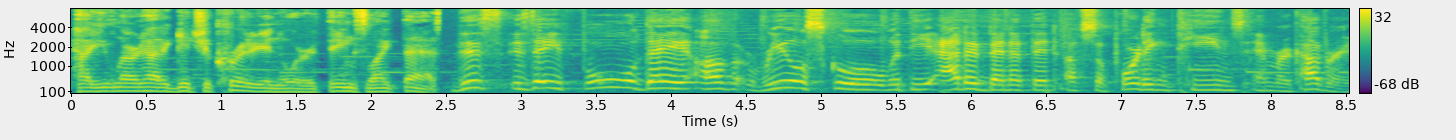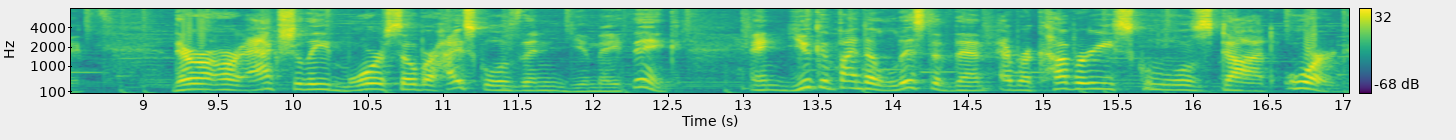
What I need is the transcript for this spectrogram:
how you learn how to get your credit in order, things like that. This is a full day of real school with the added benefit of supporting teens in recovery. There are actually more sober high schools than you may think, and you can find a list of them at recoveryschools.org.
